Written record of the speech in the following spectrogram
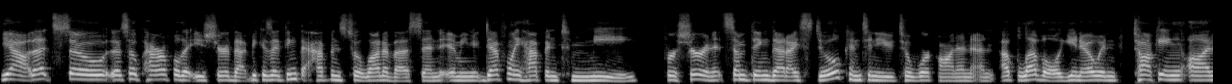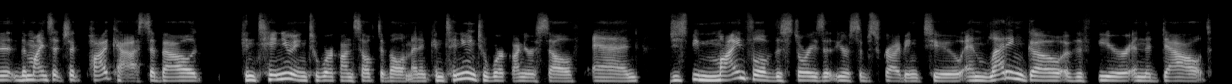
Yeah, that's so that's so powerful that you shared that because I think that happens to a lot of us and I mean it definitely happened to me for sure. And it's something that I still continue to work on and, and up level, you know, and talking on the Mindset Chick podcast about continuing to work on self development and continuing to work on yourself and just be mindful of the stories that you're subscribing to and letting go of the fear and the doubt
